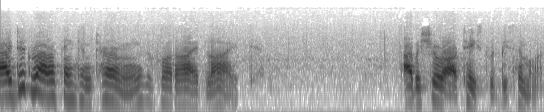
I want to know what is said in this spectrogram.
I did rather think in terms of what I'd like. I was sure our taste would be similar.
